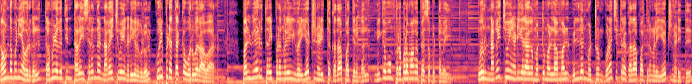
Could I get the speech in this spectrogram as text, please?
கவுண்டமணி அவர்கள் தமிழகத்தின் தலை சிறந்த நகைச்சுவை நடிகர்களுள் குறிப்பிடத்தக்க ஒருவர் ஆவார். பல்வேறு திரைப்படங்களில் இவர் ஏற்று நடித்த கதாபாத்திரங்கள் மிகவும் பிரபலமாக பேசப்பட்டவை. ஒரு நகைச்சுவை நடிகராக மட்டுமல்லாமல் வில்லன் மற்றும் குணச்சித்திர கதாபாத்திரங்களை ஏற்று நடித்து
